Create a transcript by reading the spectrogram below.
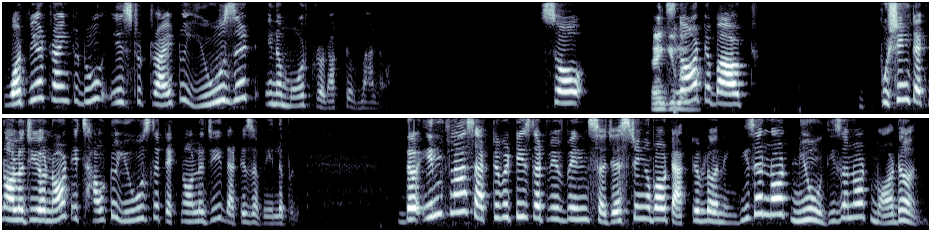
what we are trying to do is to try to use it in a more productive manner. So Thank it's you, not about pushing technology or not, it's how to use the technology that is available. The in-class activities that we've been suggesting about active learning, these are not new, these are not modern.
